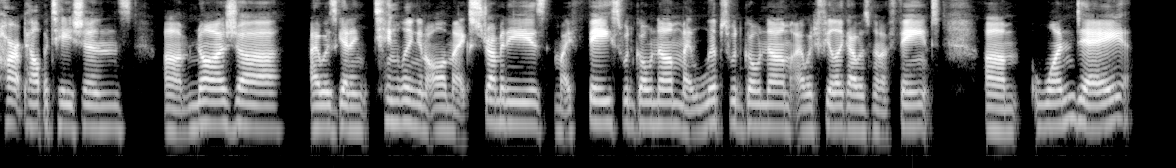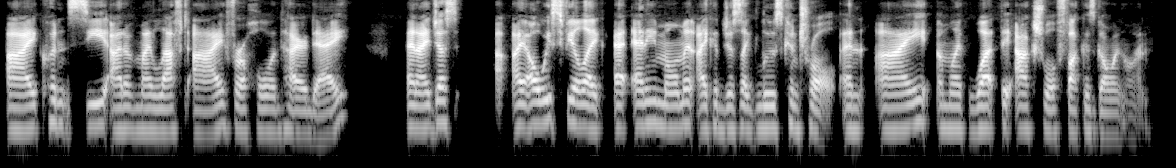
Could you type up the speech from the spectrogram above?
heart palpitations, um, nausea. I was getting tingling in all my extremities. My face would go numb. My lips would go numb. I would feel like I was going to faint. Um, one day, I couldn't see out of my left eye for a whole entire day. And I just, I always feel like at any moment I could just like lose control. And I am like, what the actual fuck is going on?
